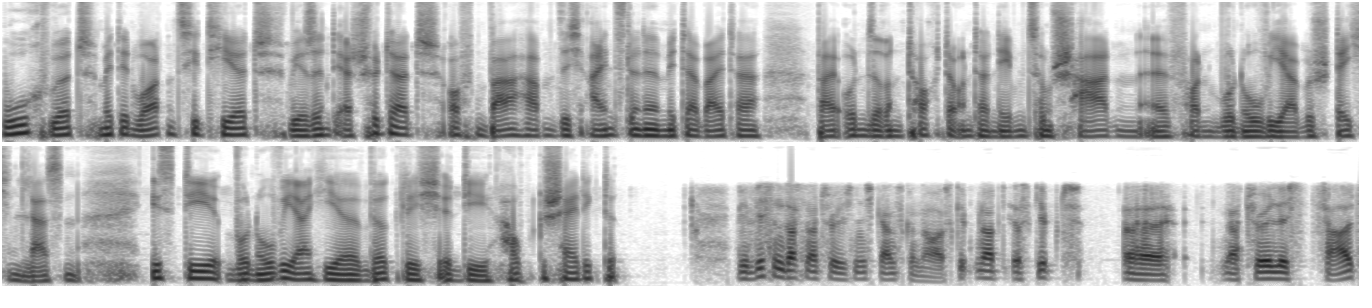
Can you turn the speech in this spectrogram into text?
Buch wird mit den Worten zitiert, wir sind erschüttert, offenbar haben sich einzelne Mitarbeiter bei unseren Tochterunternehmen zum Schaden äh, von Vonovia bestechen lassen. Ist die Vonovia hier wirklich die Hauptgeschädigte? Wir wissen das natürlich nicht ganz genau. Es gibt, es gibt äh, natürlich zahlt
